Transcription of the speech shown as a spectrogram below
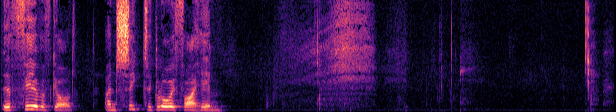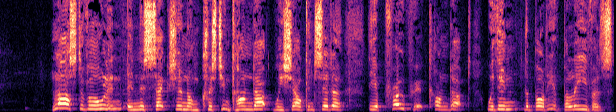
the fear of God and seek to glorify Him. Last of all, in, in this section on Christian conduct, we shall consider the appropriate conduct within the body of believers.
